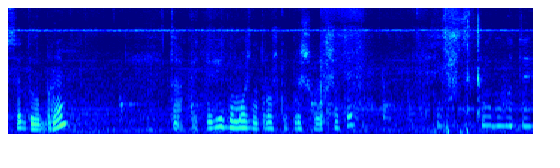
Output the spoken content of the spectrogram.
Все добре. Так, відповідно, можна трошки пришвидшити. Спробувати.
